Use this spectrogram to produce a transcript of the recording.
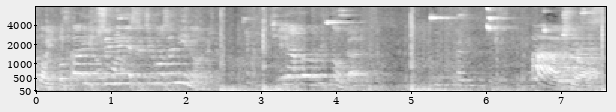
stoi. Bo tak. przy niej, jeszcze cię może minąć. Nie na prostych nogach. Patrz na.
